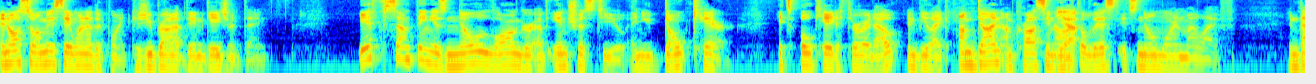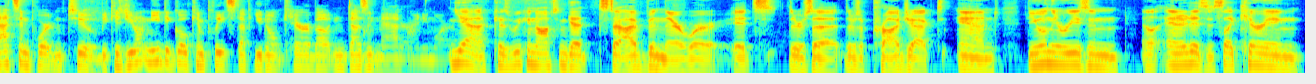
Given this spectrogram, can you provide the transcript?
and also, I'm going to say one other point because you brought up the engagement thing. If something is no longer of interest to you and you don't care, it's okay to throw it out and be like, I'm done. I'm crossing Yeah. off the list. It's no more in my life. And that's important too because you don't need to go complete stuff you don't care about and doesn't matter anymore. Yeah, because we can often get stuff. I've been there where it's there's a there's a project, and the only reason, uh, and it is, it's like carrying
